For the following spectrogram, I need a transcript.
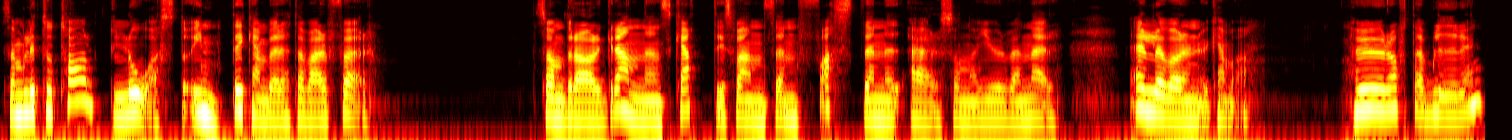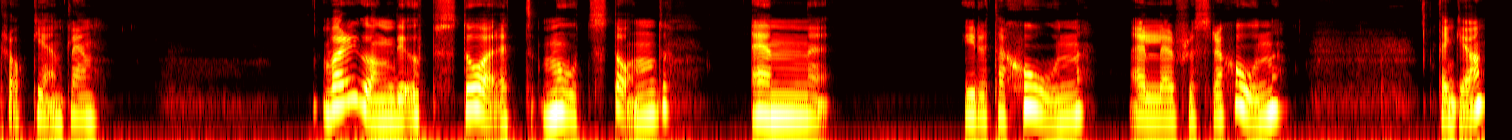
Som blir totalt låst och inte kan berätta varför. Som drar grannens katt i svansen fastän ni är sådana djurvänner. Eller vad det nu kan vara. Hur ofta blir det en krock egentligen? Varje gång det uppstår ett motstånd, en irritation eller frustration, tänker jag.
